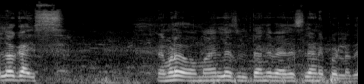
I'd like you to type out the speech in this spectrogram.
ഹലോ ഗൈസ് നമ്മൾ ഒമാനിലെ സുൽത്താന്റെ പാലസിലാണ് ഇപ്പോൾ ഉള്ളത്.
